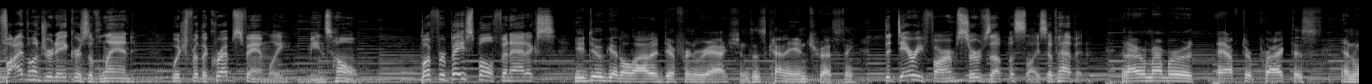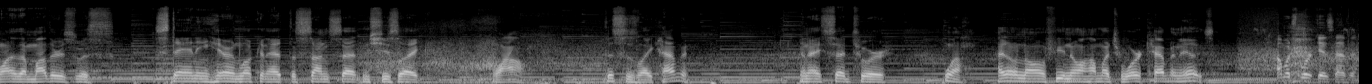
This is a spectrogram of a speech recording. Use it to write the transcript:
500 acres of land, which for the Krebs family means home. But for baseball fanatics, You do get a lot of different reactions. It's kind of interesting. the dairy farm serves up a slice of heaven. And I remember after practice, and one of the mothers was standing here and looking at the sunset, and she's like, wow, this is like heaven. And I said to her, well, I don't know if you know how much work heaven is. How much work is heaven?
